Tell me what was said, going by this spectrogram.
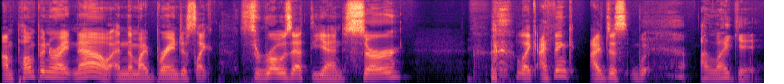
I'm pumping right now, and then my brain just like throws at the end, sir. like I think I've just w- I like it.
